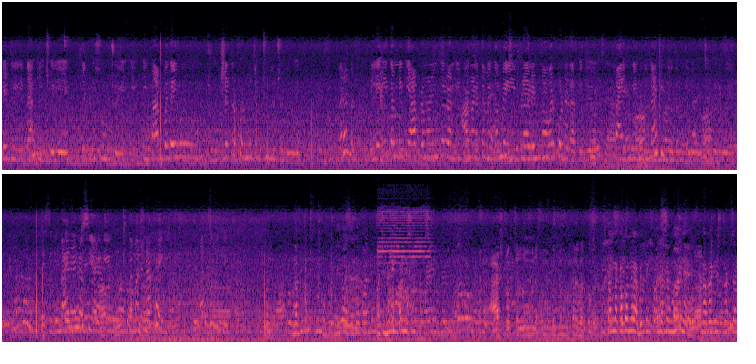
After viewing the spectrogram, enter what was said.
કેટલી ટાંકી જોઈએ કેટલું શું જોઈએ એ- એ માપ બધાનું ક્ષેત્રફળ મુજબ જુદું જુદું હોય. બરાબર? એટલે એ તમને કે આ પ્રમાણે કરવાનું એ પ્રમાણે તમે ગમે એ પ્રાઇવેટમાં વર્ક ઓર્ડર આપી દો પાઇપ ને બધું નાખી દો તમે તમારી જરૂરી આવી ગઈ તમારે નખાઈ ગયું. આ સ્ટ્રક્ચર મને શું કહ્યું ખરેખર ખબર તમને ખબર નહીં બિલ્ડિંગ પરમિશન હોય ને એના પૈકી સ્ટ્રક્ચર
